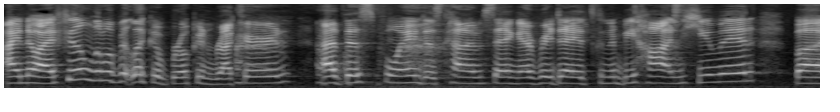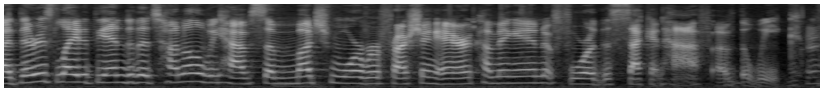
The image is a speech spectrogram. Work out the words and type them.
I know, I feel a little bit like a broken record at this point, just kind of saying every day it's going to be hot and humid, but there is light at the end of the tunnel. We have some much more refreshing air coming in for the second half of the week. Okay,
